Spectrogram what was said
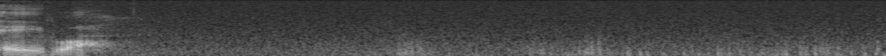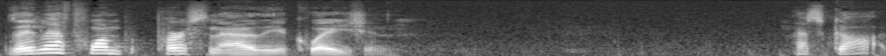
able. They left one person out of the equation. That's God.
